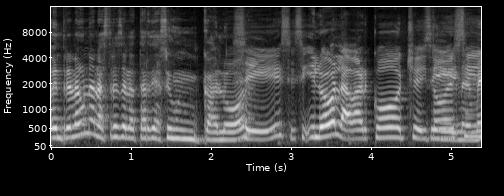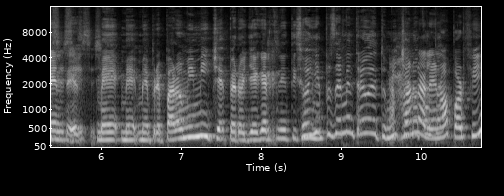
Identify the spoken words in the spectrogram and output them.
entre la 1 a las 3 de la tarde hace un calor. Sí, sí, sí. Y luego lavar coche y Sí, todo eso. Sí. Me, me, me preparo mi miche, pero llega el cliente y dice, oye, pues dame entrego de tu miche, Ajá, ¿no? ándale, compa?" ¿no? Por fin.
